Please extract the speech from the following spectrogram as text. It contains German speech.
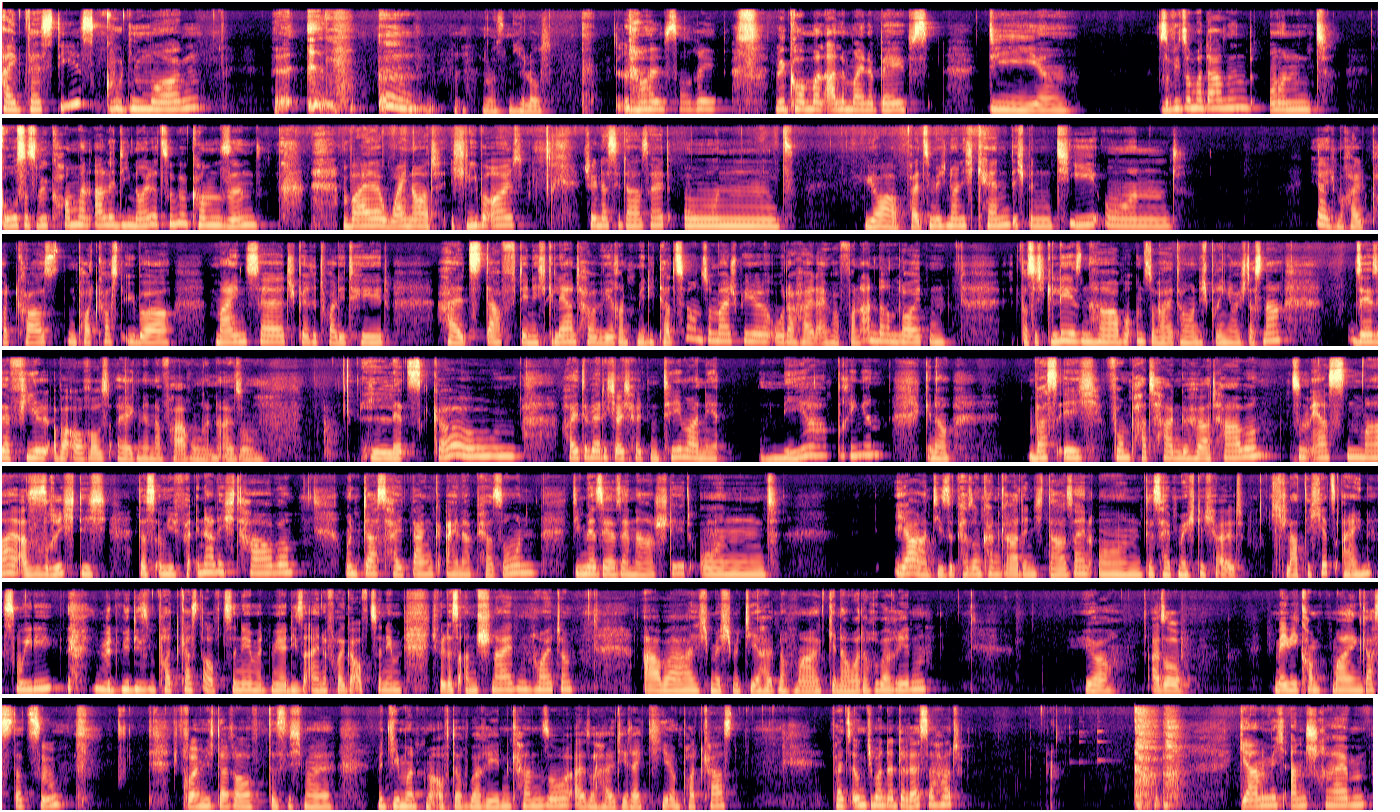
Hi Besties, guten Morgen. Was ist denn hier los? Lol, sorry. Willkommen an alle meine Babes, die äh, sowieso mal da sind und großes Willkommen an alle, die neu dazugekommen sind, weil why not? Ich liebe euch. Schön, dass ihr da seid und ja, falls ihr mich noch nicht kennt, ich bin T und ja, ich mache halt Podcast, einen Podcast über Mindset, Spiritualität, halt Stuff, den ich gelernt habe während Meditation zum Beispiel oder halt einfach von anderen Leuten, was ich gelesen habe und so weiter. Und ich bringe euch das nah. Sehr, sehr viel, aber auch aus eigenen Erfahrungen. Also, let's go! Heute werde ich euch halt ein Thema nä näher bringen. Genau, was ich vor ein paar Tagen gehört habe zum ersten Mal. Also so richtig das irgendwie verinnerlicht habe und das halt dank einer Person, die mir sehr, sehr nahe steht. Und ja, diese Person kann gerade nicht da sein und deshalb möchte ich halt, ich lade dich jetzt ein, Sweetie, mit mir diesen Podcast aufzunehmen, mit mir diese eine Folge aufzunehmen. Ich will das anschneiden heute, aber ich möchte mit dir halt nochmal genauer darüber reden. Ja, also maybe kommt mal ein Gast dazu. Ich freue mich darauf, dass ich mal mit jemandem auch darüber reden kann, so, also halt direkt hier im Podcast. Falls irgendjemand Interesse hat, gerne mich anschreiben.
